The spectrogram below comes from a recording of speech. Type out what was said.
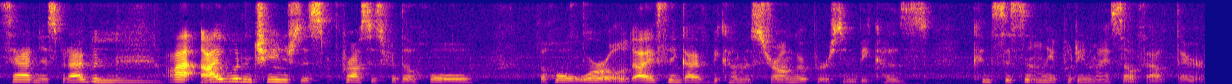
sadness but i would Mm, I, I mm. wouldn't change this process for the whole the whole world i think i've become a stronger person because consistently putting myself out there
